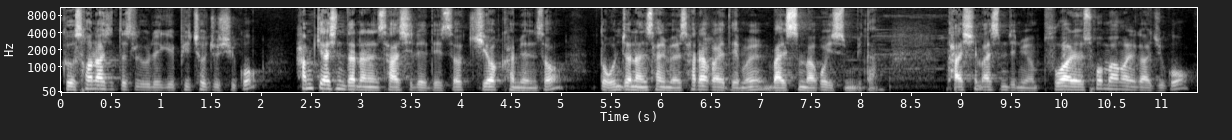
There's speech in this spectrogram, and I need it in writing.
그 선하신 뜻을 우리에게 비춰주시고 함께 하신다는 사실에 대해서 기억하면서 또 온전한 삶을 살아가야 됨을 말씀하고 있습니다. 다시 말씀드리면 부활의 소망을 가지고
